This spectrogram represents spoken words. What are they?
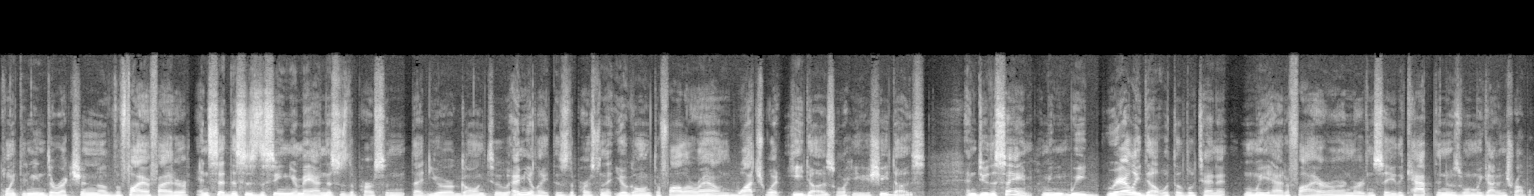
pointed me in direction of a firefighter and said, "This is the senior man. This is the person that you're going to emulate. This is the person that you're going to follow around. Watch what he does or he or she does, and do the same." I mean, we rarely dealt with the lieutenant when we had a fire or an emergency. The captain was when we got in trouble.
